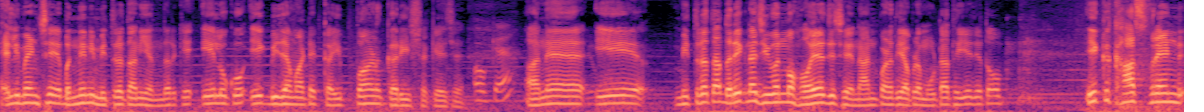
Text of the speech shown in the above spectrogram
એલિમેન્ટ છે એ બંનેની મિત્રતાની અંદર કે એ લોકો એકબીજા માટે કંઈ પણ કરી શકે છે. ઓકે. અને એ મિત્રતા દરેકના જીવનમાં હોય જ છે. નાનપણથી આપણે મોટા થઈએ છીએ તો એક ખાસ ફ્રેન્ડ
